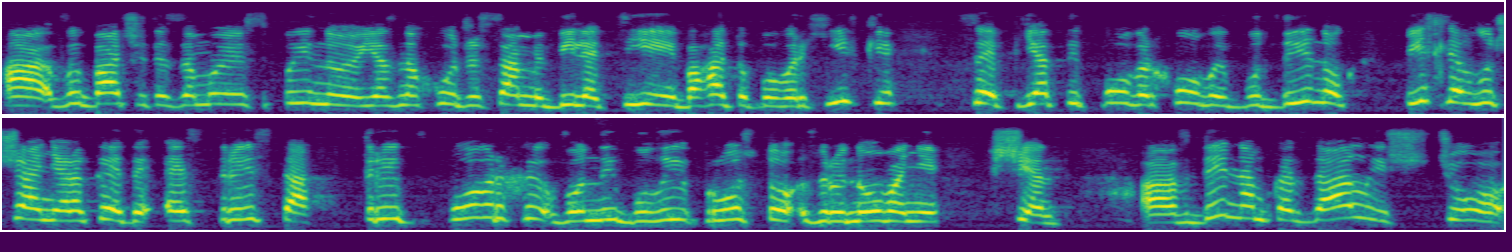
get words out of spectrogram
А ви бачите за моєю спиною, я знаходжусь саме біля цієї багатоповерхівки. Це п'ятиповерховий будинок. Після влучання ракети С-300 три поверхи вони були просто зруйновані вщент. А день нам казали, що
